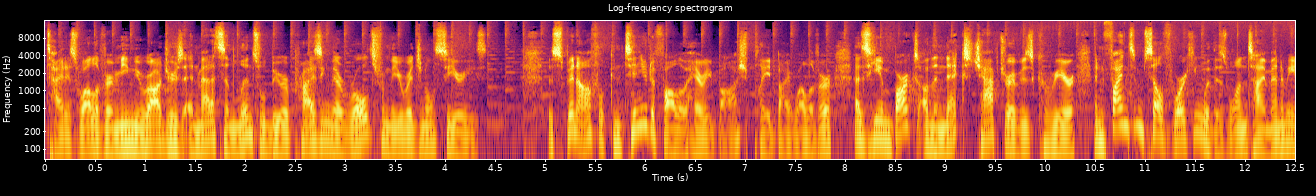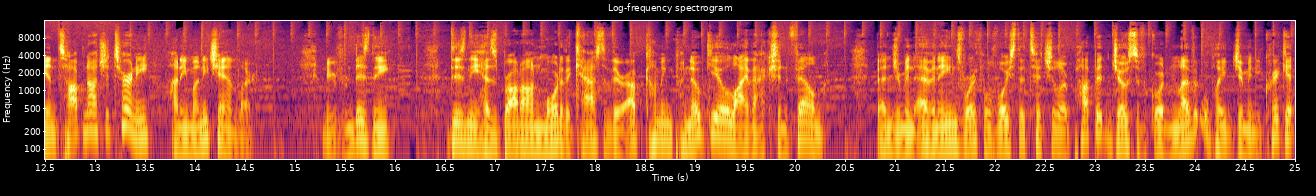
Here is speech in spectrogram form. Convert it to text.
Titus Welliver, Mimi Rogers, and Madison Lintz will be reprising their roles from the original series. The spin off will continue to follow Harry Bosch, played by Welliver, as he embarks on the next chapter of his career and finds himself working with his one time enemy and top notch attorney, Honey Money Chandler. New from Disney Disney has brought on more to the cast of their upcoming Pinocchio live action film. Benjamin Evan Ainsworth will voice the titular puppet, Joseph Gordon Levitt will play Jiminy Cricket,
